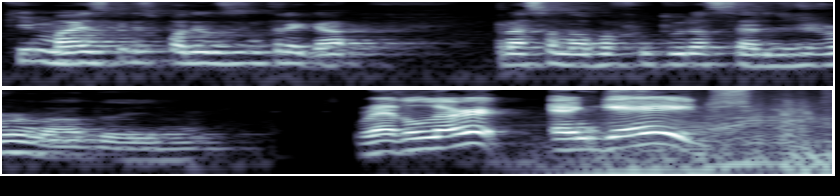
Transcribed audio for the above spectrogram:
que mais que eles podem nos entregar para essa nova futura série de jornada aí, né? Red alert, engage.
